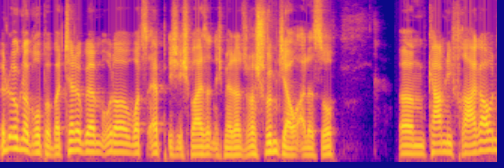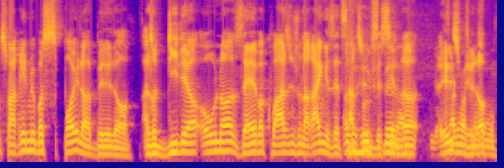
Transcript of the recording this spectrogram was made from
in irgendeiner Gruppe, bei Telegram oder WhatsApp, ich, ich weiß es nicht mehr, das verschwimmt ja auch alles so. Ähm, kam die Frage auf, und zwar reden wir über Spoilerbilder, also die der Owner selber quasi schon da reingesetzt Also hat, so ein bisschen. Ne? Es Hilfsbilder, so.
